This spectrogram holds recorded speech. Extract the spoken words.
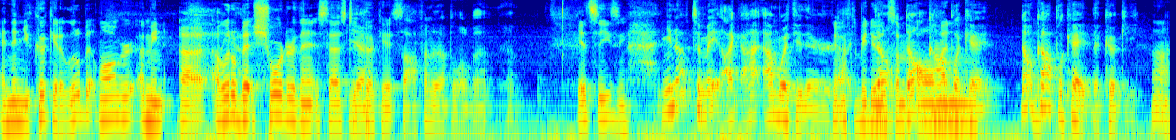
and then you cook it a little bit longer. I mean, uh, a little bit shorter than it says to yeah. cook it. Soften it up a little bit. Yeah. It's easy. You know, to me, like I, I'm with you there. You have to be doing don't, some Don't almond- complicate. Don't complicate the cookie. Huh.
